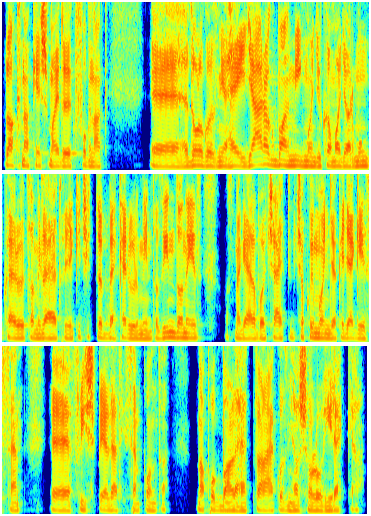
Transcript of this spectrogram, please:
laknak, és majd ők fognak dolgozni a helyi gyárakban, míg mondjuk a magyar munkaerőt, ami lehet, hogy egy kicsit többe kerül, mint az indonéz, azt meg elbocsátjuk. Csak hogy mondjak egy egészen friss példát, hiszen pont a napokban lehet találkozni hasonló hírekkel.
